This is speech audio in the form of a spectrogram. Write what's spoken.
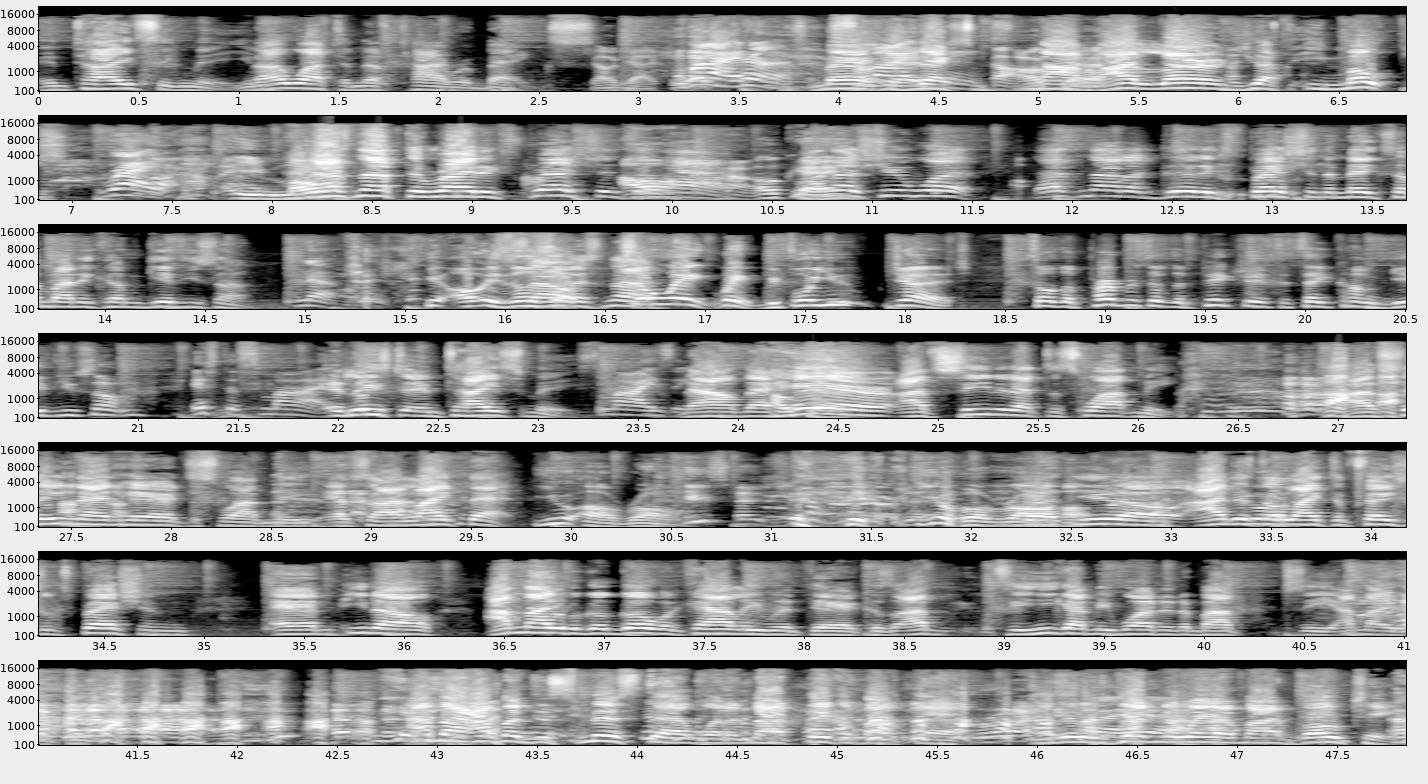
enticing me. You know, I watch enough Tyra Banks. I got you. Right, huh? America's Amazing. Next Oh, okay. Model. I learned you have to emote. Right. Emo- That's not the right expression Oh, somehow. okay. I'm not sure what. That's not a good expression to make somebody come give you something. No. oh, is No, so, it's not. so wait, wait, before you judge. So the purpose of the picture is to say, "Come give you something." It's the smile. At least to entice me. Smizing. Now the Okay. hair, I've seen it at the swap meet. I've seen that hair at the swap meet, and so I like that. You are wrong. You are wrong. But you know, I just don't like the facial expression, and you know, I'm not even gonna go when Kali went there because I see he got me wondering about. See, I'm not even. Thinking, I'm, not, I'm gonna dismiss that one and not think about that because it was Right, getting in the yeah. way of my voting.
